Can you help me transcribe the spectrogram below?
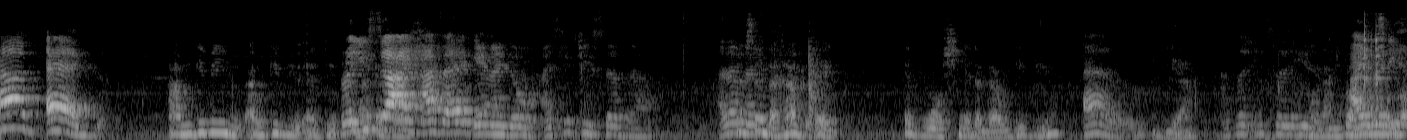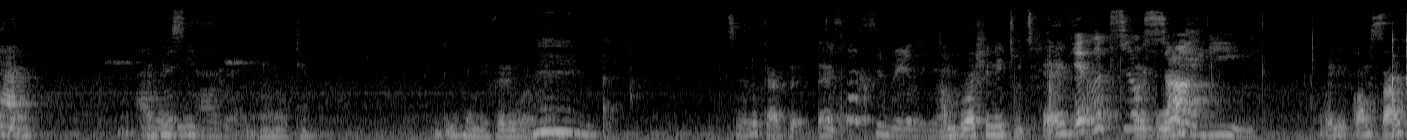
have egg. I'm giving you. I'll give you a. The, But you said egg I have egg and I don't. I think you said that. I don't I know. said I have egg. Egg wash here that I will give you. oh. Yeah. I thought you said you. When I'm I already have. I already didn't see. have it. Mm, Okay. You didn't hear me very well. Then. Mm. So look at the egg. This looks really good. I'm brushing it with egg. It looks so Egg wash. soggy. When it comes out,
